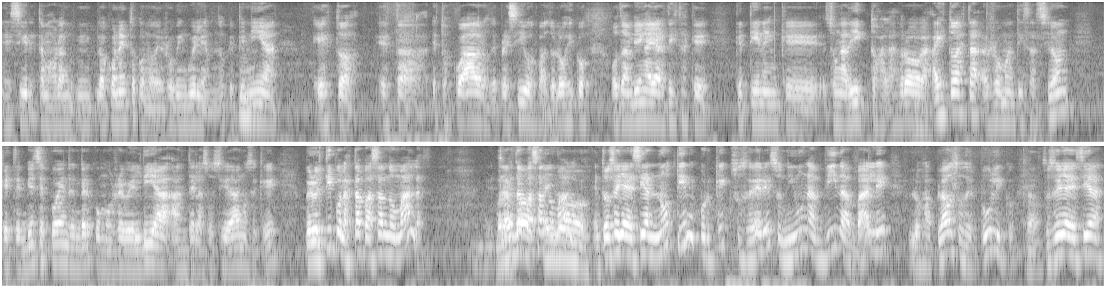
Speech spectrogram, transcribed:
Es decir, estamos hablando, mm, lo conecto con lo de Robin Williams, ¿no? que tenía estos, estos cuadros depresivos, patológicos, o también hay artistas que, que tienen que son adictos a las drogas. Hay toda esta romantización que también se puede entender como rebeldía ante la sociedad, no sé qué, pero el tipo la está pasando malas. Bueno, la está no, pasando mal. no- Entonces ella decía, no tiene por qué suceder eso, ni una vida vale los aplausos del público. Claro. Entonces ella decía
